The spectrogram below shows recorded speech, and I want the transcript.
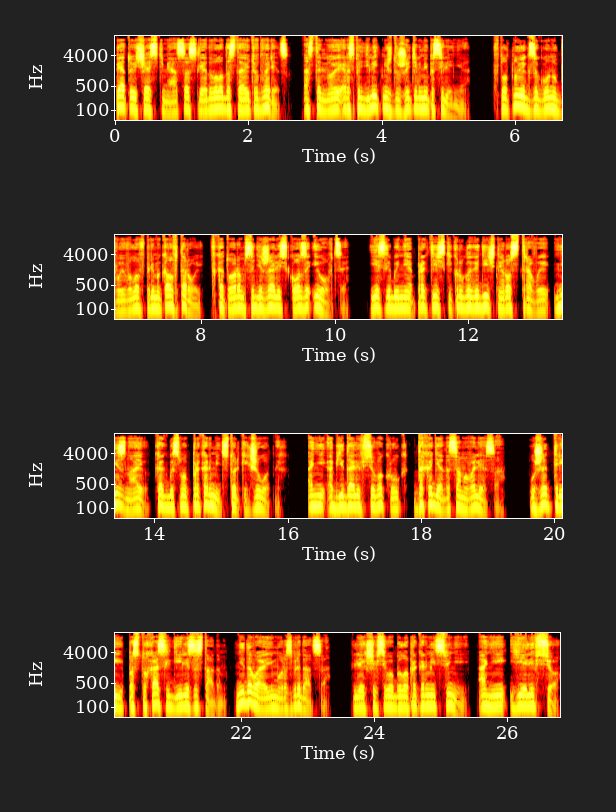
Пятую часть мяса следовало доставить во дворец, остальное распределить между жителями поселения. Вплотную к загону буйволов примыкал второй, в котором содержались козы и овцы. Если бы не практически круглогодичный рост травы, не знаю, как бы смог прокормить стольких животных. Они объедали все вокруг, доходя до самого леса. Уже три пастуха следили за стадом, не давая ему разбредаться. Легче всего было прокормить свиней. Они ели все.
